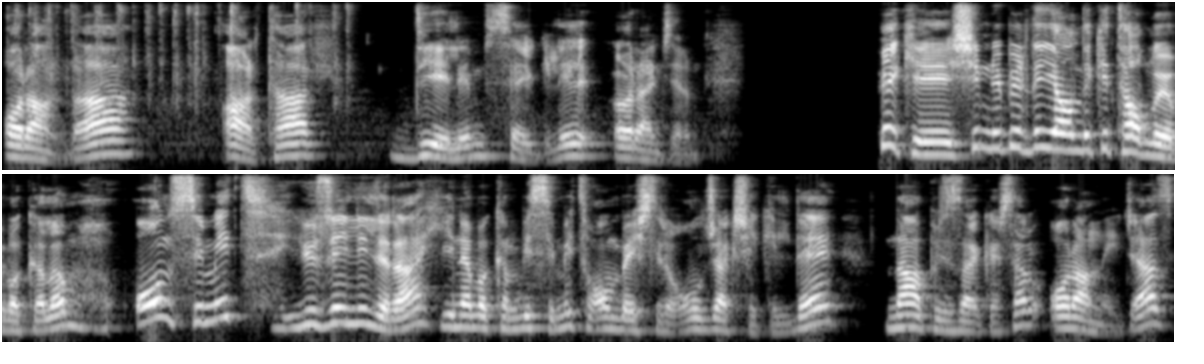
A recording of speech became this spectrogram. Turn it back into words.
oranda artar diyelim sevgili öğrencilerim. Peki şimdi bir de yandaki tabloya bakalım. 10 simit 150 lira. Yine bakın bir simit 15 lira olacak şekilde ne yapacağız arkadaşlar? Oranlayacağız.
